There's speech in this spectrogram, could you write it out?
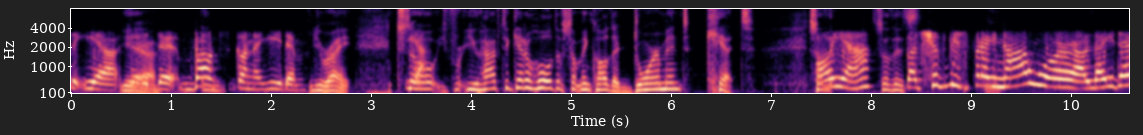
yeah, Yeah. the, the bugs gonna eat them. You're right. So for- you have to get a hold of something called a dormant kit. So oh the- yeah. So this, but should be spray now or later?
